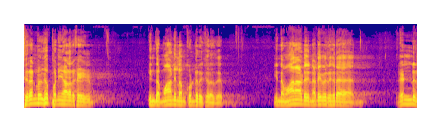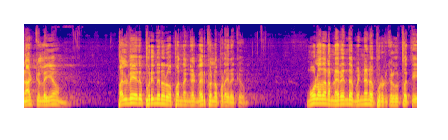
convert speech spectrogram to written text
திறன்மிகு பணியாளர்கள் இந்த மாநிலம் கொண்டிருக்கிறது. இந்த மாநாடு நடைபெறுகிற ரெண்டு நாட்கள்லையும் பல்வேறு புரிந்துணர்வு ஒப்பந்தங்கள் மேற்கொள்ளப்பட இருக்கும் மூலதனம் நிறைந்த மின்னணு பொருட்கள் உற்பத்தி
